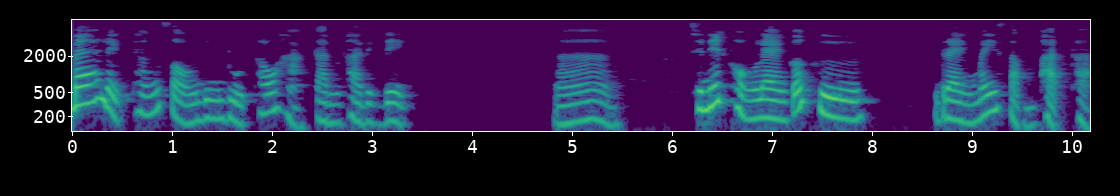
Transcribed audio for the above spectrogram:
แม่เหล็กทั้งสองดึงดูดเข้าหากันค่ะเด็กๆอ่าชนิดของแรงก็คือ แรงไม่สัมผัสค่ะ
